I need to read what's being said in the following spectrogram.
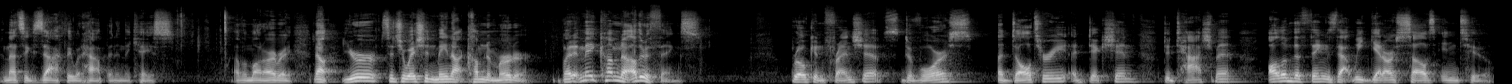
And that's exactly what happened in the case of Ahmaud Arbery. Now, your situation may not come to murder, but it may come to other things broken friendships, divorce, adultery, addiction, detachment, all of the things that we get ourselves into.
